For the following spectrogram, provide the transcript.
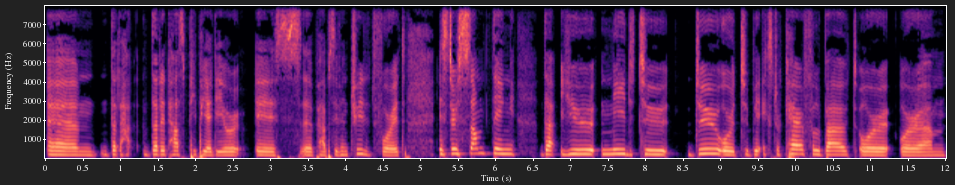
um, that ha- that it has PPID or is uh, perhaps even treated for it, is there something that you need to do or to be extra careful about, or or um,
